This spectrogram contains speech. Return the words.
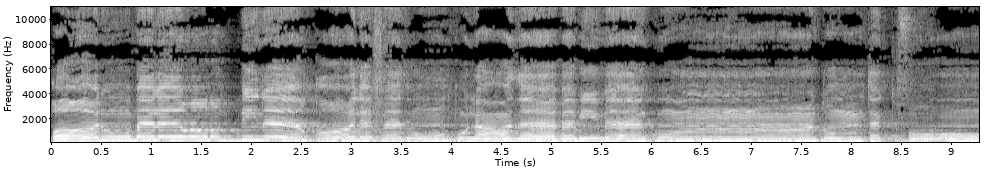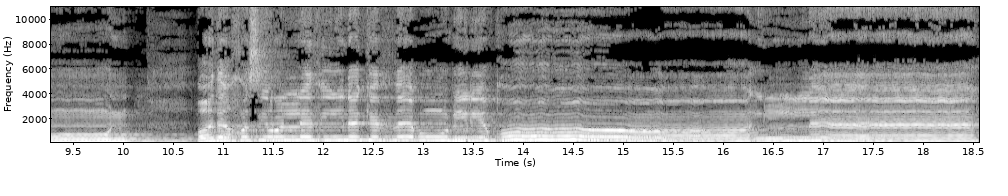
قالوا بلى وربنا قال فذوقوا العذاب بما كنتم تكفرون. قد خسر الذين كذبوا بلقاء الله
